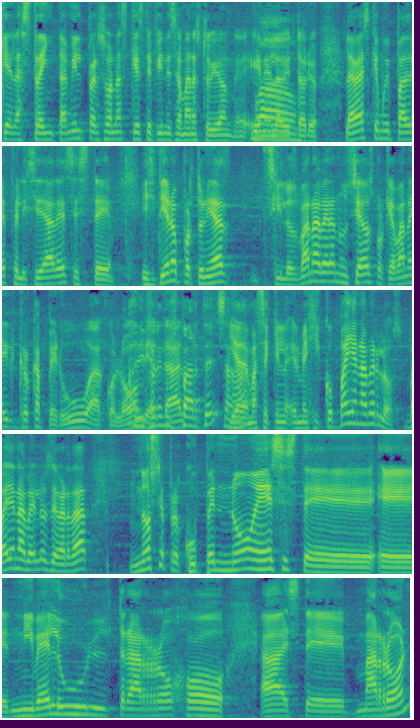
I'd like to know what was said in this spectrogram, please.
que las 30 mil personas que este fin de semana estuvieron eh, en el auditorio. La verdad es que muy padre, felicidades. Este, y si tienen oportunidad, si los van a ver anunciados, porque van a ir creo que a Perú, a Colombia, diferentes tal, partes, y además aquí en, en México, vayan a verlos, vayan a verlos de verdad. No se preocupen, no es este eh, nivel ultra rojo, a este marrón,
